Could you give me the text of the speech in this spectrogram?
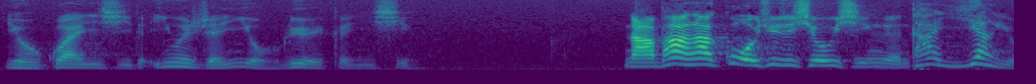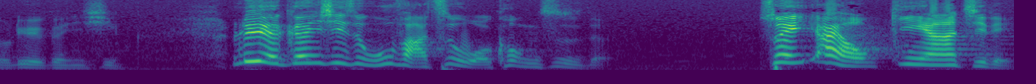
有关系的，因为人有劣根性，哪怕他过去是修行人，他一样有劣根性，劣根性是无法自我控制的，所以爱好惊一点。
